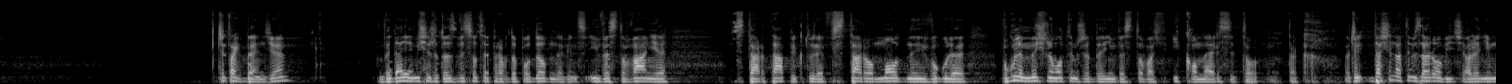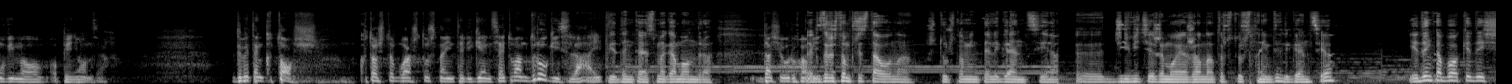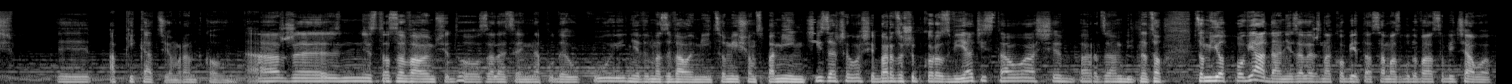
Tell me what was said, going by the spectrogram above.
Czy tak będzie? Wydaje mi się, że to jest wysoce prawdopodobne, więc inwestowanie startupy, które w staromodny i w ogóle, w ogóle myślą o tym, żeby inwestować w e-commerce, to tak, znaczy da się na tym zarobić, ale nie mówimy o, o pieniądzach. Gdyby ten ktoś, ktoś to była sztuczna inteligencja, i tu mam drugi slajd, Jedynka jest mega mądra. da się Jak uruchomić. zresztą przystało na sztuczną inteligencję. Yy, dziwicie, że moja żona to sztuczna inteligencja? Jedynka była kiedyś aplikacją randkową, a że nie stosowałem się do zaleceń na pudełku i nie wymazywałem jej co miesiąc pamięci, zaczęła się bardzo szybko rozwijać i stała się bardzo ambitna, co, co mi odpowiada, niezależna kobieta sama zbudowała sobie ciało.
